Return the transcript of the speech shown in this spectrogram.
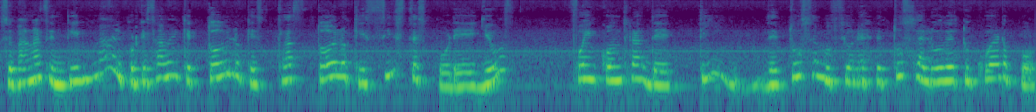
Se van a sentir mal porque saben que todo lo que estás, todo lo que hiciste por ellos fue en contra de ti, de tus emociones, de tu salud, de tu cuerpo.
